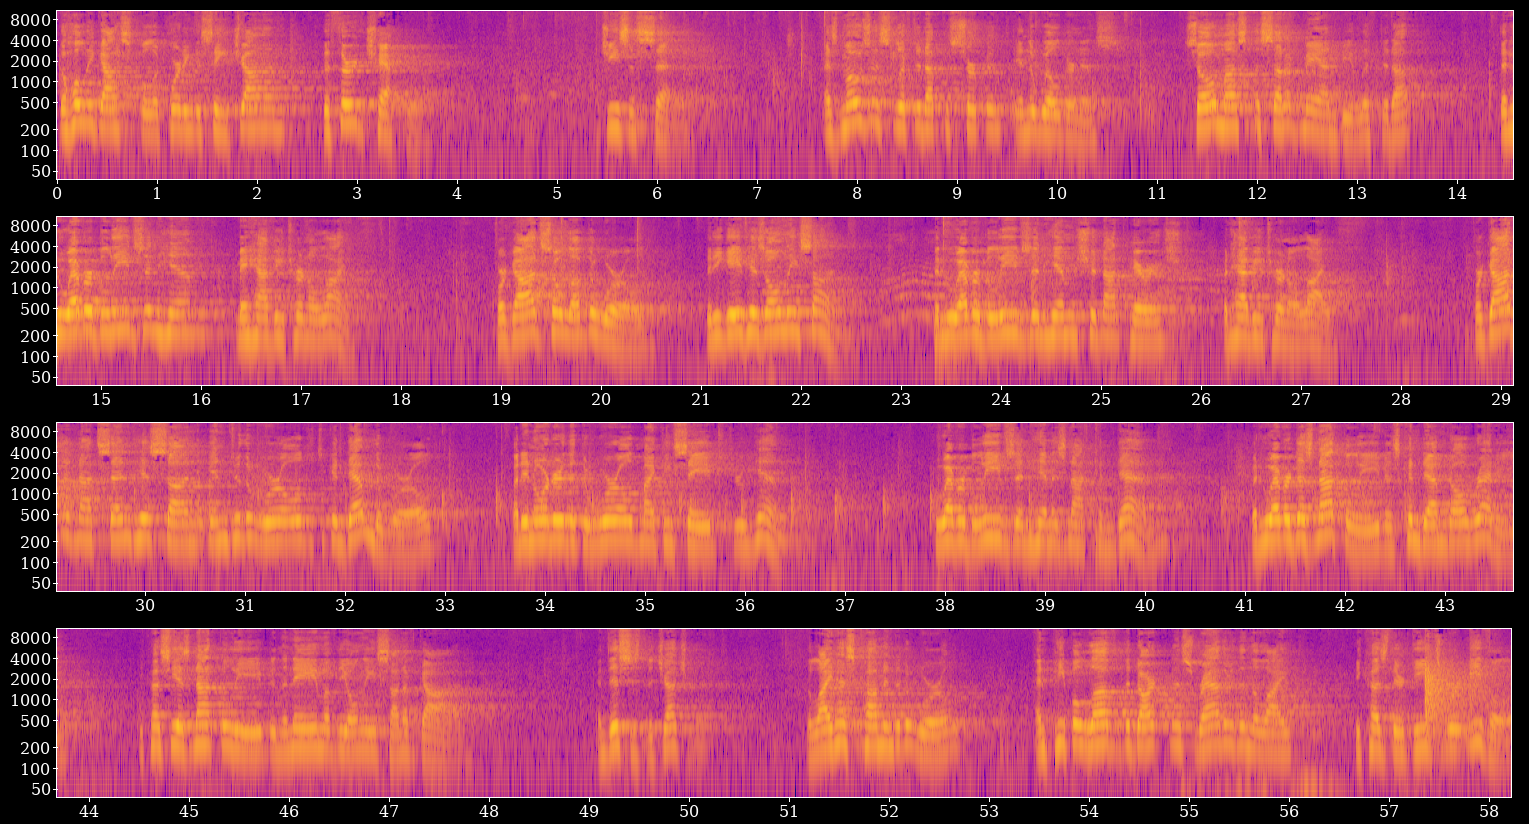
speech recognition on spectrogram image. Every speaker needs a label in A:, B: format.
A: The Holy Gospel according to St. John, the third chapter. Jesus said, As Moses lifted up the serpent in the wilderness, so must the Son of Man be lifted up, that whoever believes in him may have eternal life. For God so loved the world that he gave his only Son, that whoever believes in him should not perish, but have eternal life. For God did not send his Son into the world to condemn the world, but in order that the world might be saved through him. Whoever believes in him is not condemned, but whoever does not believe is condemned already, because he has not believed in the name of the only Son of God. And this is the judgment. The light has come into the world, and people loved the darkness rather than the light because their deeds were evil.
